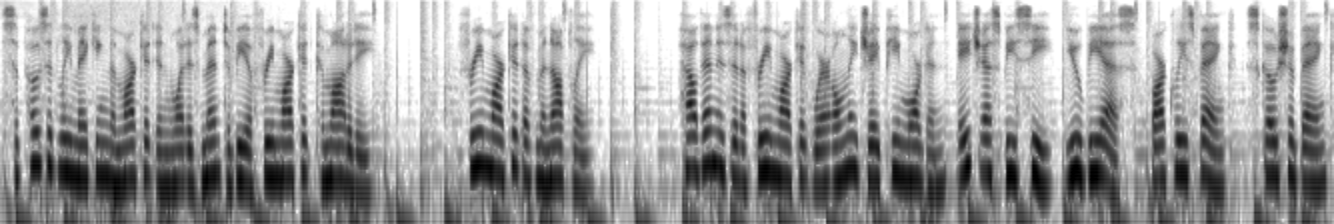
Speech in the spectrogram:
supposedly making the market in what is meant to be a free market commodity. Free market of monopoly. How then is it a free market where only JP Morgan, HSBC, UBS, Barclays Bank, Scotia Bank,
